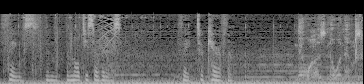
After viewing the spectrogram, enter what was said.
things. The, the multi-servitors. They took care of them. There was no one else.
